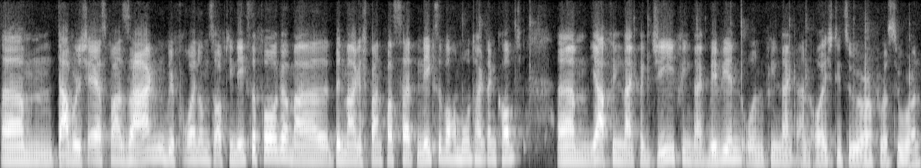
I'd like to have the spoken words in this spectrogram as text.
Ähm, da würde ich erstmal sagen, wir freuen uns auf die nächste Folge. Mal, bin mal gespannt, was halt nächste Woche Montag dann kommt. Ähm, ja, vielen Dank, Big G, vielen Dank, Vivian und vielen Dank an euch, die Zuhörer, fürs Zuhören.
